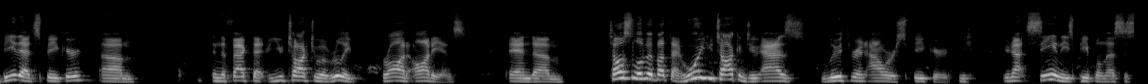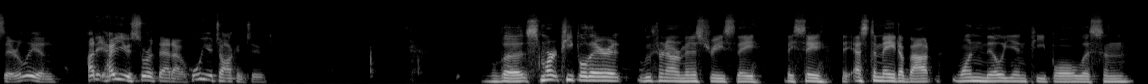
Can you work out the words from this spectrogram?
be that speaker um, and the fact that you talk to a really broad audience. And um, tell us a little bit about that. Who are you talking to as Lutheran Hour speaker? You're not seeing these people necessarily. And how do you, how do you sort that out? Who are you talking to? The smart people there at Lutheran Hour Ministries, they they say they estimate about 1 million people listen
